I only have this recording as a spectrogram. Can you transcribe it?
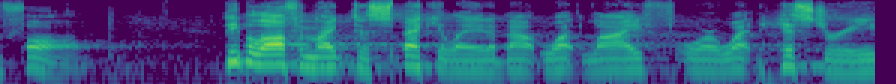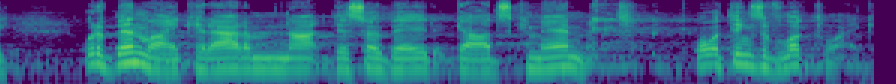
the fall. People often like to speculate about what life or what history would have been like had Adam not disobeyed God's commandment. What would things have looked like?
